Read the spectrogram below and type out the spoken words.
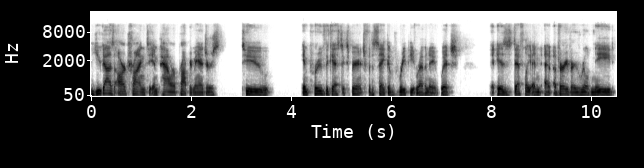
you guys are trying to empower property managers to improve the guest experience for the sake of repeat revenue, which is definitely an, a very very real need,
